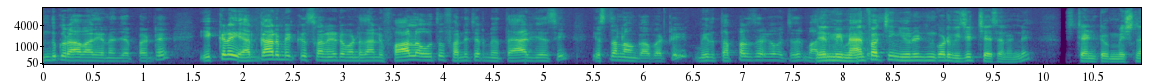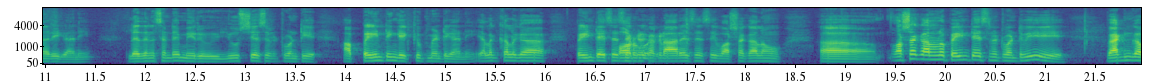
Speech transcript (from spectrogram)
ఎందుకు రావాలి అని చెప్పంటే ఇక్కడ ఎర్గానమిక్స్ అనేటువంటి దాన్ని ఫాలో అవుతూ ఫర్నిచర్ మేము తయారు చేసి ఇస్తున్నాం కాబట్టి మీరు తప్పనిసరిగా వచ్చేసి నేను మీ మ్యానుఫ్యాక్చరింగ్ యూనిట్ని కూడా విజిట్ చేశానండి. స్టెంట్ మిషనరీ కానీ లేదనేసి అంటే మీరు యూస్ చేసేటటువంటి ఆ పెయింటింగ్ ఎక్విప్మెంట్ కానీ ఎలకలుగా పెయింట్ వేసేసి అక్కడ ఆరేసేసి వర్షాకాలం వర్షాకాలంలో పెయింట్ వేసినటువంటివి వేగంగా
